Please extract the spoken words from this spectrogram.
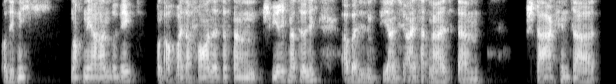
und sich nicht noch näher ran bewegt. Und auch weiter vorne ist das dann schwierig natürlich. Aber bei diesem 4-1-4-1 hatten wir halt ähm, stark hinter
